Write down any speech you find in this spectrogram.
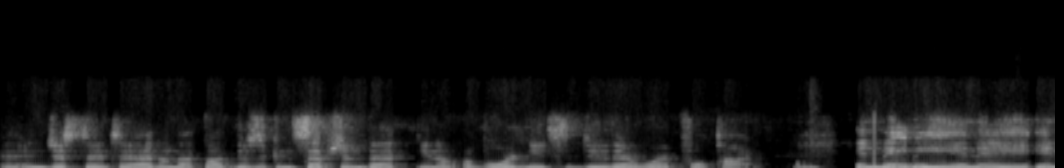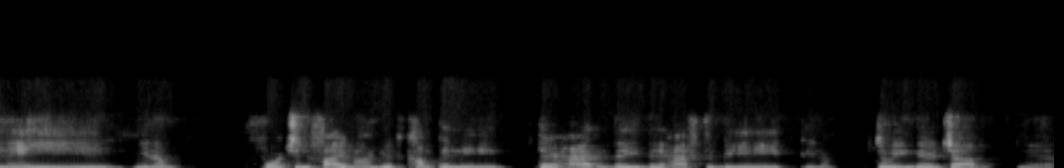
and just to, to add on that thought there's a conception that you know a board needs to do their work full time and maybe in a in a you know fortune 500 company there have they they have to be you know doing their job you know,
